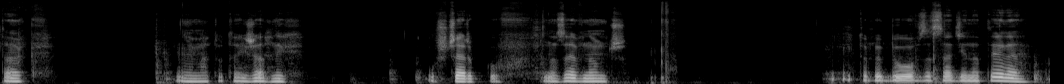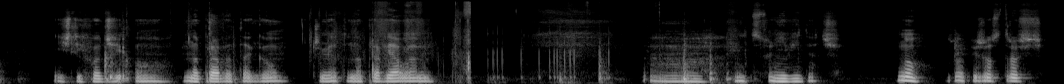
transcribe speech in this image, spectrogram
tak. Nie ma tutaj żadnych uszczerbków na zewnątrz. I to by było w zasadzie na tyle, jeśli chodzi o naprawę tego. Czym ja to naprawiałem? Eee, nic tu nie widać. No, złapiesz ostrość.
